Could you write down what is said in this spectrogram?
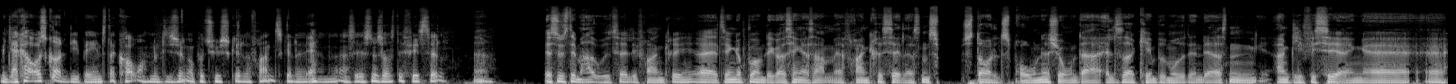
Men jeg kan også godt lide bands, der kommer, når de synger på tysk eller fransk eller Ja. ja. andet. Altså, jeg synes også, det er fedt selv. Jeg synes, det er meget udtalt i Frankrig, og jeg tænker på, om det ikke også hænger sammen med, at Frankrig selv er sådan en stolt sprognation, der altid har kæmpet mod den der sådan anglificering af, af,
